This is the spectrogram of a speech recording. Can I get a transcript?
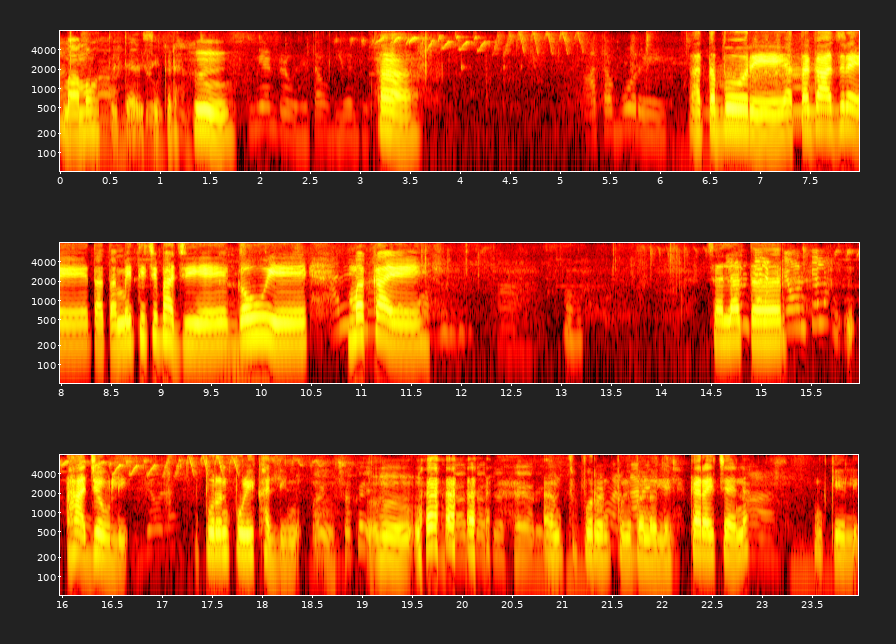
मामा होते त्यावेळेस इकडे हं. मेंढर हां आता बोर आहे आता बोर आहे आता गाजरं आहेत आता मेथीची भाजी आहे गहू आहे मका आहे चला तर हा जेवली पुरणपोळी खाल्ली मी. हं. आमची पुरणपोळी बनवलेली. करायची आहे ना? केली.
